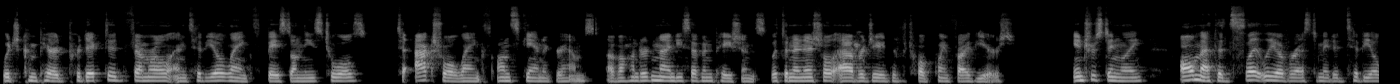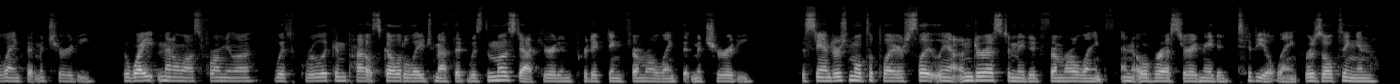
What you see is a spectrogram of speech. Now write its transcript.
which compared predicted femoral and tibial length based on these tools to actual length on scanograms of 197 patients with an initial average age of 12.5 years. Interestingly, all methods slightly overestimated tibial length at maturity. The White Menelaus formula with Greulich and Pyle skeletal age method was the most accurate in predicting femoral length at maturity. The Sanders multiplier slightly underestimated femoral length and overestimated tibial length, resulting in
